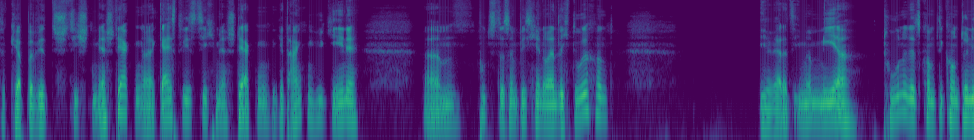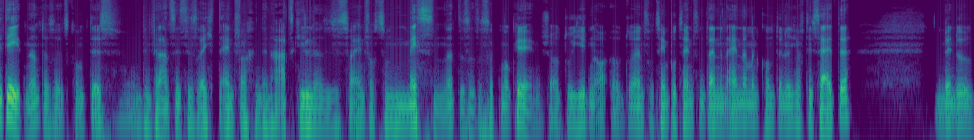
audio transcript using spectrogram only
der Körper wird sich mehr stärken, euer Geist wird sich mehr stärken, die Gedankenhygiene ähm, putzt das ein bisschen ordentlich durch und ihr werdet immer mehr tun und jetzt kommt die Kontinuität. Ne? Also jetzt kommt das, in den Finanzen ist das recht einfach, in den Hardskill, also es ist so einfach zum Messen. Ne? Also da sagt man, okay, schau, du jeden, du einfach 10% von deinen Einnahmen kontinuierlich auf die Seite. wenn du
